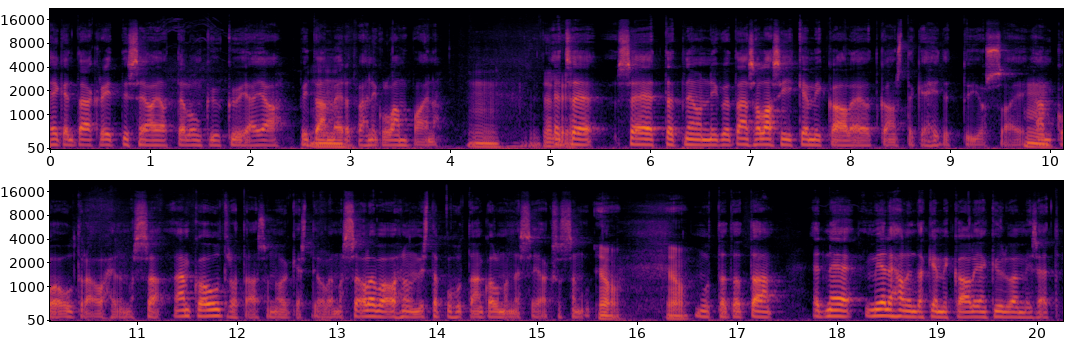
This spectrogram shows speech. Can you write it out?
heikentää kriittisen ajattelun kykyjä ja pitää mm. meidät vähän niin kuin lampaina. Mm. että se, se, että ne on niinku jotain salaisia kemikaaleja, jotka on sitten kehitetty jossain mm. MK Ultra-ohjelmassa. MK Ultra taas on oikeasti olemassa oleva ohjelma, mistä puhutaan kolmannessa jaksossa. Mutta, Joo, joo. mutta tota, että ne mielenhallintakemikaalien kylvämiset,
